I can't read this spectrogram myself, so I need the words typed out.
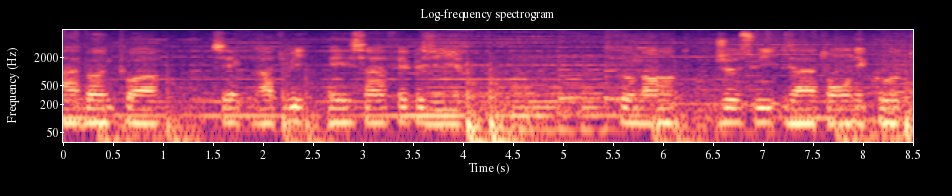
Abonne-toi, c'est gratuit et ça fait plaisir. Commente, je suis à ton écoute?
